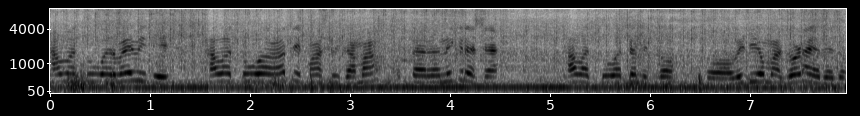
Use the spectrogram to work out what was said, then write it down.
હાવત તુવેર વાવી હતી હાવત તુવર હતી પાંચ વીઘામાં. અત્યારે નીકળે છે. હાવત તુવર છે, મિત્રો. તો વિડીયોમાં જોડાઈ રહેજો.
